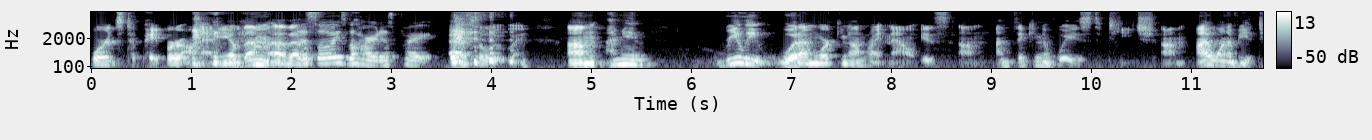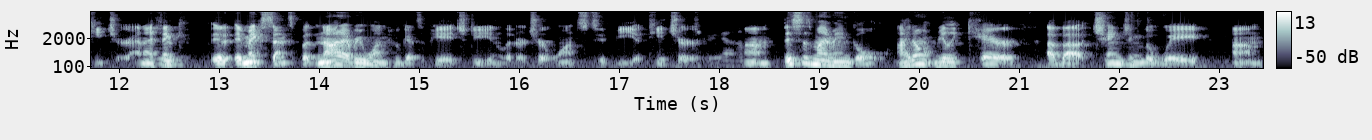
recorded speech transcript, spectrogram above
words to paper on any of them? Uh, that's, that's always the hardest part. absolutely. Um, I mean, really what I'm working on right now is um, I'm thinking of ways to teach. Um, I want to be a teacher, and I think mm. it, it, makes sense, but not everyone who gets a PhD in literature wants to be a teacher. Um, this is my main goal. I don't really care about changing the way um,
